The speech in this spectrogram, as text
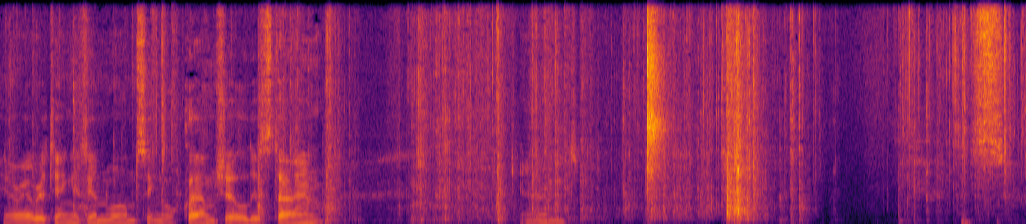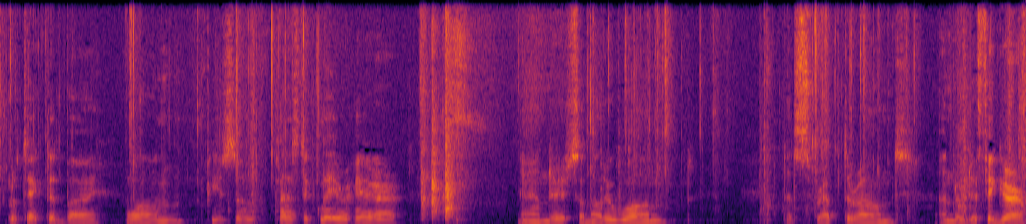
here everything is in one single clamshell this time. And it's protected by one piece of plastic layer here. And there's another one that's wrapped around under the figure.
